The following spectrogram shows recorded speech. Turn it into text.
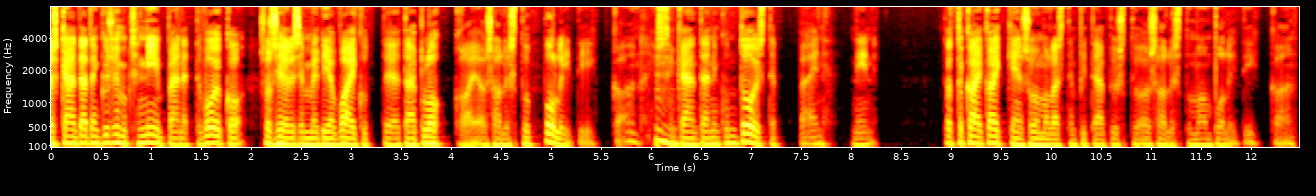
jos kääntää tämän kysymyksen niin päin, että voiko sosiaalisen median vaikuttaja tai blokkaaja osallistua politiikkaan, jos sen mm. kääntää niin kuin toistepäin, niin totta kai kaikkien suomalaisten pitää pystyä osallistumaan politiikkaan,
